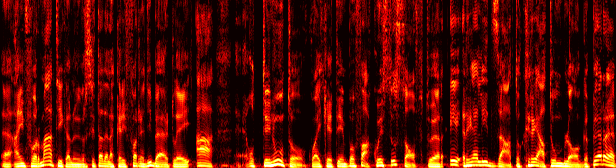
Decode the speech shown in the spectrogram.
eh, a informatica all'Università della California di Berkeley, ha eh, ottenuto qualche tempo fa questo software e realizzato, creato un blog per,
